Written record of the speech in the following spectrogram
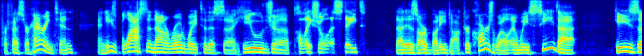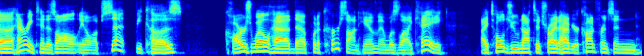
Professor Harrington, and he's blasting down a roadway to this uh, huge uh, palatial estate that is our buddy Dr. Carswell. And we see that he's uh, Harrington is all you know upset because Carswell had uh, put a curse on him and was like, "Hey, I told you not to try to have your conference and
